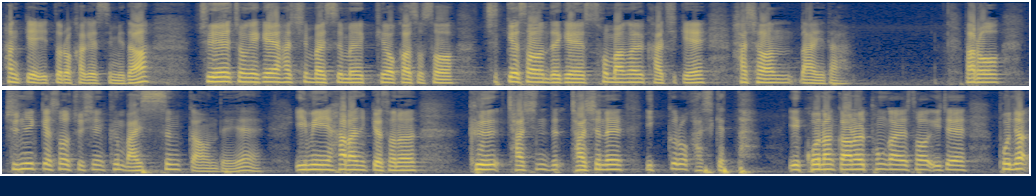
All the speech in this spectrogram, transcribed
함께 읽도록 하겠습니다. 주의 종에게 하신 말씀을 기억하소서 주께서 내게 소망을 가지게 하셨나이다. 바로 주님께서 주신 그 말씀 가운데에 이미 하나님께서는 그 자신들 자신을 이끌어 가시겠다. 이 고난 가운을 통과해서 이제 본야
